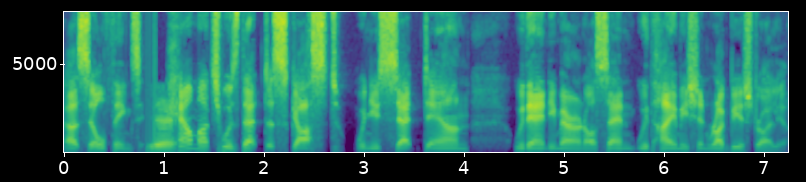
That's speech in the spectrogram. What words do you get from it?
uh, sell things. Yeah. How much was that discussed when you sat down with Andy Marinos and with Hamish and Rugby Australia?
